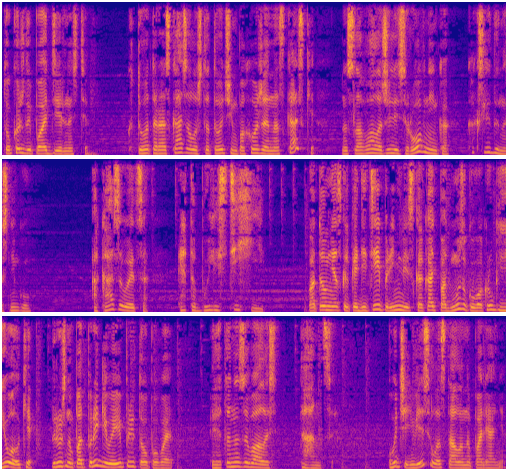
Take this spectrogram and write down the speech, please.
то каждый по отдельности. Кто-то рассказывал что-то очень похожее на сказки, но слова ложились ровненько, как следы на снегу. Оказывается, это были стихи. Потом несколько детей принялись скакать под музыку вокруг елки, дружно подпрыгивая и притопывая. Это называлось «танцы». Очень весело стало на поляне.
